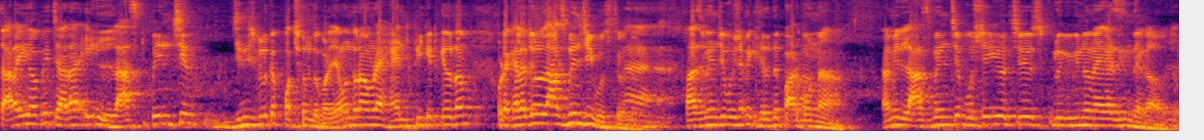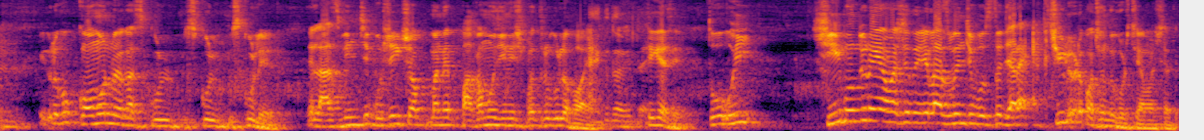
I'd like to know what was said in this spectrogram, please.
তারাই হবে যারা এই লাস্ট বেঞ্চের জিনিসগুলোকে পছন্দ করে। যেমন ধরো আমরা হ্যান্ড ক্রিকেট খেলতাম ওটা খেলার জন্য লাস্ট বেঞ্চেই বসতে হতো। হ্যাঁ। ফার্স্ট বেঞ্চে বসে আমি খেলতে পারব না। আমি লাস্ট বেঞ্চে বসেই হচ্ছে স্কুলে বিভিন্ন ম্যাগাজিন দেখা হতো। এগুলো খুব কমন ব্যাপার স্কুল স্কুল স্কুলের। লাস্ট বেঞ্চে বসেই সব মানে পাকামো জিনিসপত্রগুলো হয়। ঠিক আছে? তো ওই সেই বন্ধুরাই আমার সাথে যে লাস্ট বেঞ্চে বসতো যারা অ্যাকচুয়ালি ওটা পছন্দ করছে আমার সাথে।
